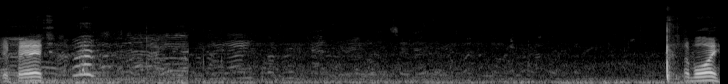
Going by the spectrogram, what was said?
Good pitch. Oh boy.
